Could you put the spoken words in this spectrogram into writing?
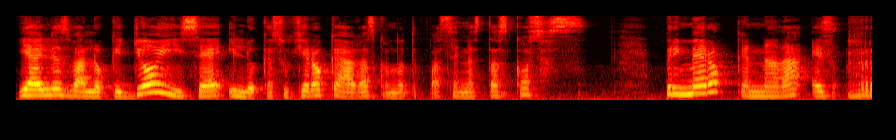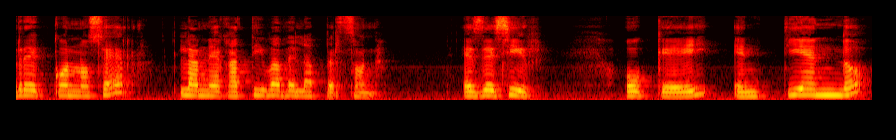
Y ahí les va lo que yo hice y lo que sugiero que hagas cuando te pasen estas cosas. Primero que nada es reconocer la negativa de la persona. Es decir, ok, entiendo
